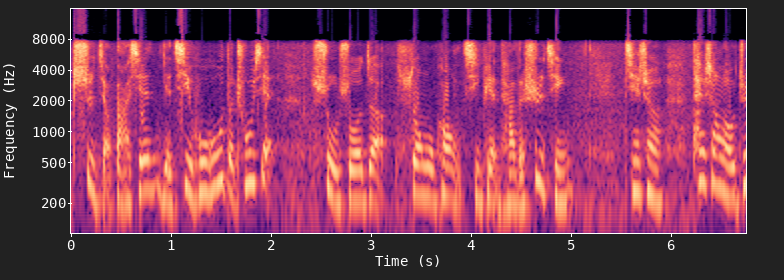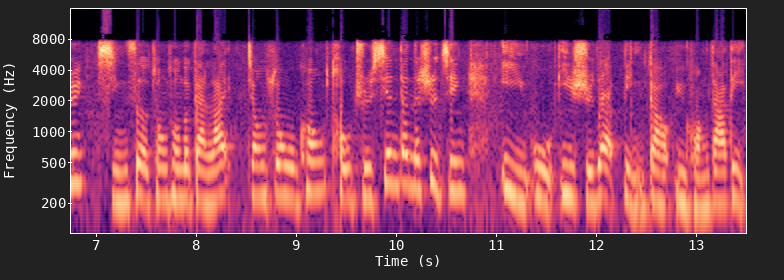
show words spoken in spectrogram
赤脚大仙也气呼呼地出现，诉说着孙悟空欺骗他的事情。接着，太上老君行色匆匆地赶来，将孙悟空偷吃仙丹的事情一五一十地禀告玉皇大帝。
